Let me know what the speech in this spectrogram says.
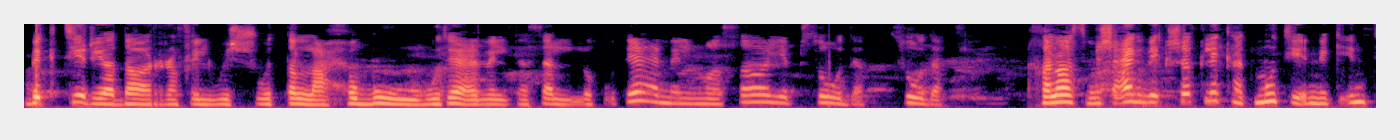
بكتيريا ضارة في الوش وتطلع حبوب وتعمل تسلخ وتعمل مصايب سودة سودة. خلاص مش عاجبك شكلك هتموتي إنك أنت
